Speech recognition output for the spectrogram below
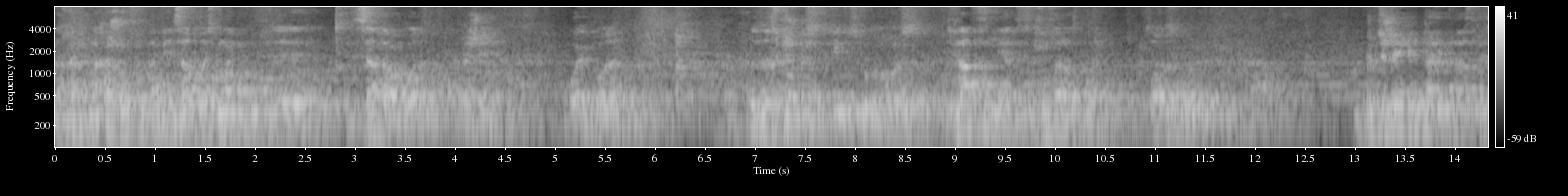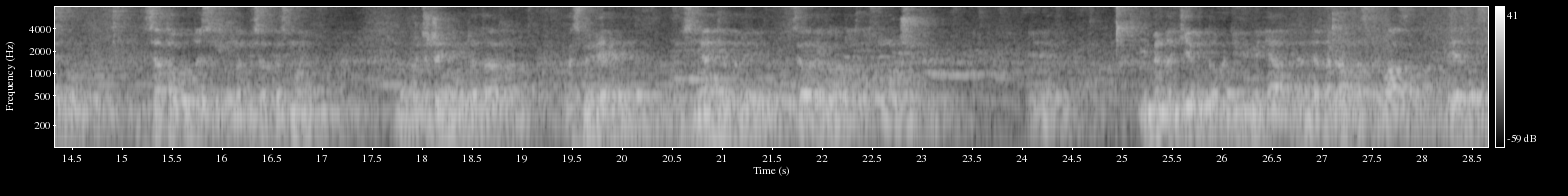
Нах- Нахожусь на 58-й, э, 10 года рождения. Ой, года. За что вы сидите, сколько у вас 12 лет, сижу за разбой. за разбой? На протяжении дали 12 лет срок. 10 года сижу на 58-й. На протяжении вот это 8 лет меня делали, сделали. И Именно тем доводили меня неоднократно скрываться, резался,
